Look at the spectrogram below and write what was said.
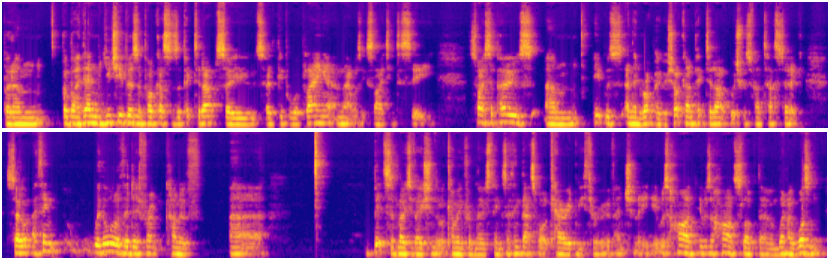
But um, but by then, YouTubers and podcasters have picked it up, so so people were playing it, and that was exciting to see. So I suppose um, it was, and then Rock Paper Shotgun picked it up, which was fantastic. So I think with all of the different kind of uh, bits of motivation that were coming from those things. I think that's what carried me through eventually. It was hard. It was a hard slog though, and when I wasn't,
